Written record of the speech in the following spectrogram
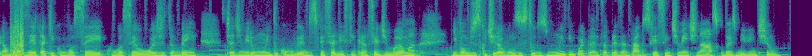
É um prazer estar aqui com você, com você hoje também. Te admiro muito como grande especialista em câncer de mama e vamos discutir alguns estudos muito importantes apresentados recentemente na ASCO 2021.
